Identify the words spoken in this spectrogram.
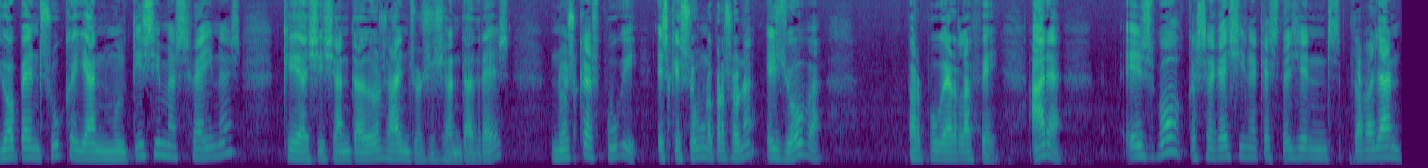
jo penso que hi ha moltíssimes feines que a 62 anys o 63 no és que es pugui, és que som una persona, és jove per poder-la fer. Ara, és bo que segueixin aquesta gent treballant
